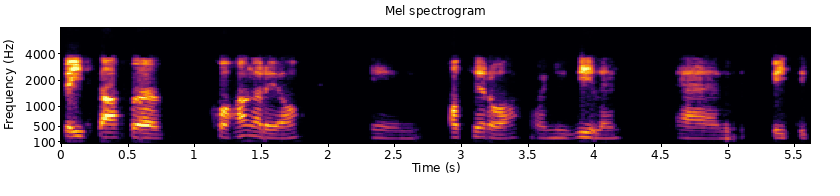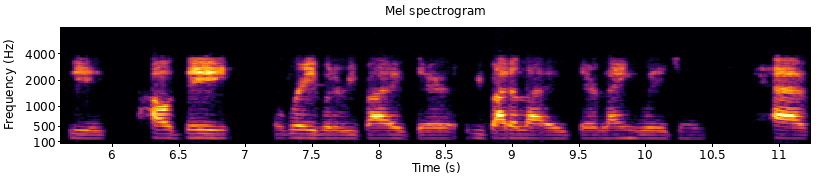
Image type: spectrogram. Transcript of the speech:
based off of Kohanga Reo in Aotearoa or New Zealand, and basically is how they were able to revive their revitalize their language and have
